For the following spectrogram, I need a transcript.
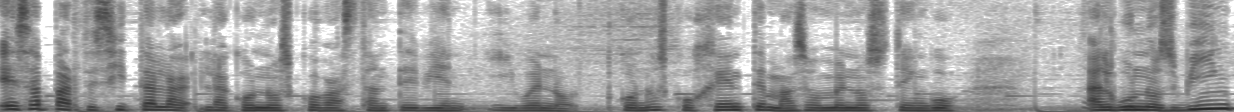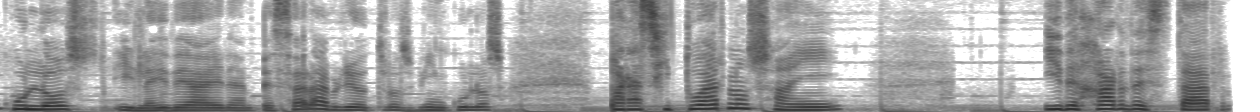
esa partecita la, la, conozco bastante bien y bueno, conozco gente, más o menos tengo algunos vínculos y la idea era empezar a abrir otros vínculos para situarnos ahí y dejar de estar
